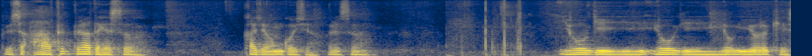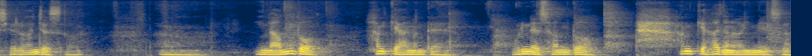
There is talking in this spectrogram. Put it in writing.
그래서 아 특별하다 해서 가져온 거죠. 그래서 여기 여기 여기 이렇게 쇠를 얹어서 어, 이 나무도 함께 하는데 우리네 삶도 다 함께 하자는 의미에서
